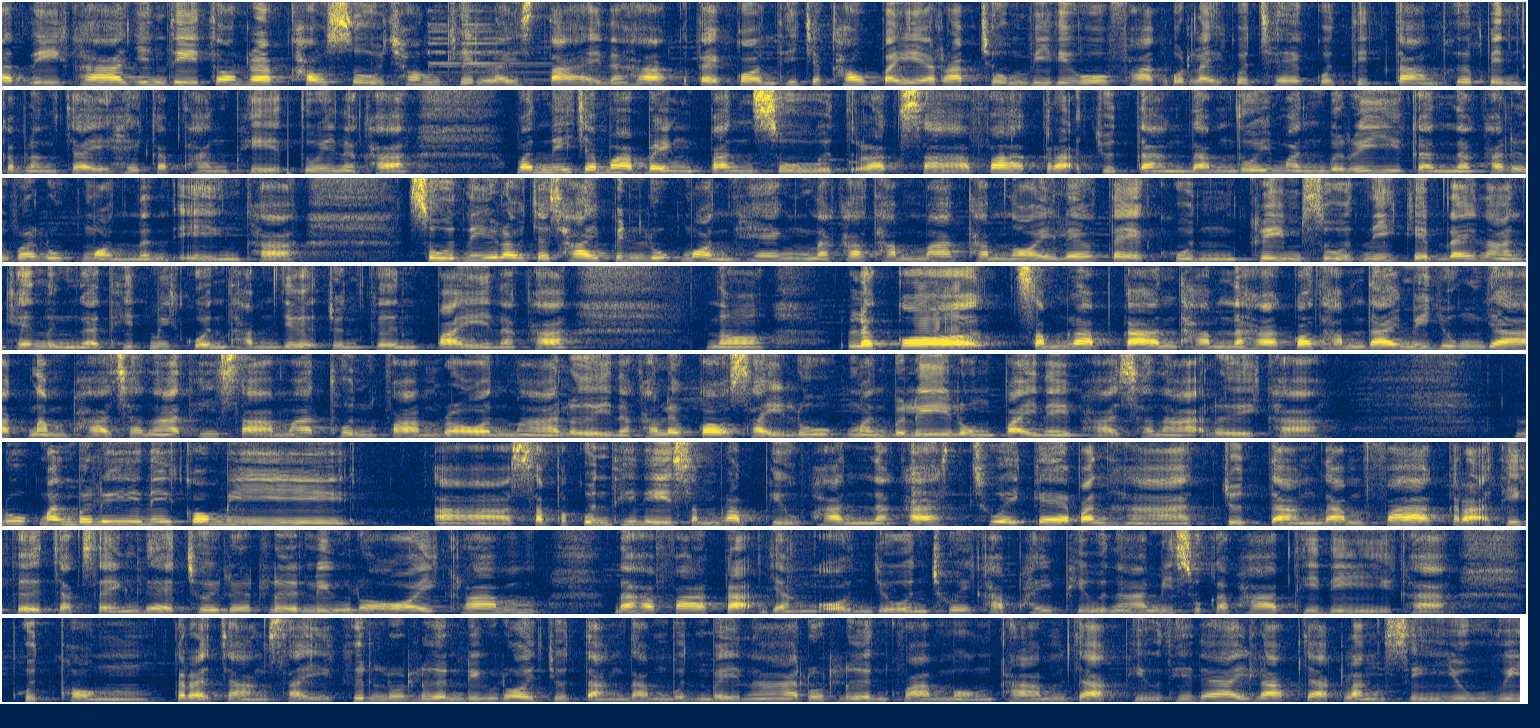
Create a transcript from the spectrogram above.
วัสดีค่ะ ยินดีต้อนรับเข้าสู่ช่องเคนไลฟ์สไตล์นะคะ แต่ก่อนที่จะเข้าไปรับชมวิดีโอฝากกดไลค์กดแชร์กดติดตามเพื่อเป็นกำลังใจให้กับทางเพจด้วยนะคะ วันนี้จะมาแบ่งปันสูตร รักษาฝ้ากระจุดด่างดำด้วยมันเบอรี่กันนะคะ หรือว่าลูกหม่อนนั่นเองค่ะ สูตรนี้เราจะใช้เป็นลูกหม่อนแห้งนะคะทำมากทำน้อยแล้วแต่คุณครีมสูตรนี้เก็บได้นานแค่หนึ่งอาทิตย์ไม่ควรทำเยอะจนเกินไปนะคะ เนาะแล้วก็สำหรับการทำนะคะ ก็ทำได้ไม่ยุ่งยากนำภาชนะที่สามารถทนความร้อนมาเลยนะคะ แล้วก็ใส่ลูกมันเบอรี่ลงไปในภาชนะเลยค่ะ ลูกมันเบอรี่นี่ก็มี สรรพคุณที่ดีสำหรับผิวพรรณนะคะ ช่วยแก้ปัญหาจุดด่างดำฝ้ากระที่เกิดจากแสงแดดช่วยเลือดเลือนริ้วรอยคล้ำนะคะฝ้ากระอย่างอ่อนโยน ช่วยขับให้ผิวหน้ามีสุขภาพที่ดีค่ะ ผุดผ่องกระจ่างใสขึ้นลดเลือนริ้วรอยจุดด่างดำบนใบหน้าลดเลือนความหมองคล้ำจากผิวที่ได้รับจากรังสี UV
